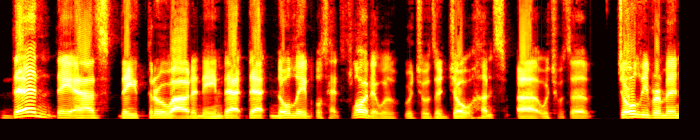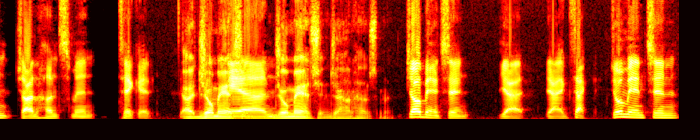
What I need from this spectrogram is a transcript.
then they asked, they threw out a name that that no labels had floated, which was a Joe Hunts, uh, which was a Joe Lieberman, Jon Huntsman ticket. Uh, Joe Manchin. And Joe Manchin, Jon Huntsman. Joe Manchin. Yeah, yeah, exactly. Joe Manchin.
